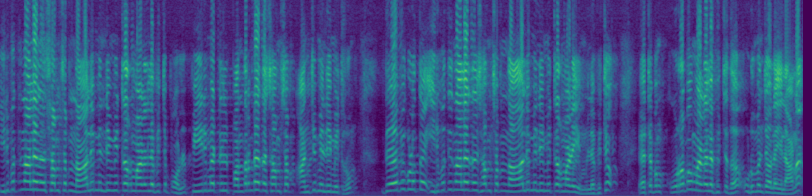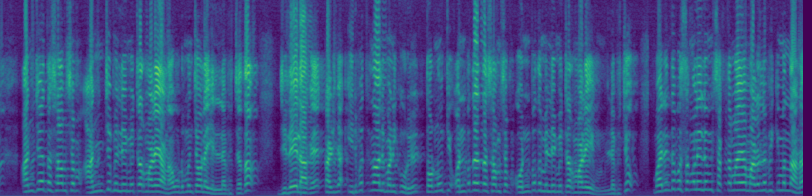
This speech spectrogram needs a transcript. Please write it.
ഇരുപത്തിനാല് ദശാംശം നാല് മില്ലിമീറ്റർ മഴ ലഭിച്ചപ്പോൾ പീരുമേട്ടിൽ പന്ത്രണ്ട് ദശാംശം അഞ്ച് മില്ലിമീറ്ററും ദേവികുളത്ത് ഇരുപത്തിനാല് ദശാംശം നാല് മില്ലിമീറ്റർ മഴയും ലഭിച്ചു. ഏറ്റവും കുറവ് മഴ ലഭിച്ചത് ഉടുമ്പൻചോലയിലാണ്. അഞ്ച് ദശാംശം അഞ്ച് മില്ലിമീറ്റർ മഴയാണ് ഉടുമ്പൻചോലയിൽ ലഭിച്ചത്. ജില്ലയിലാകെ കഴിഞ്ഞ ഇരുപത്തിനാല് മണിക്കൂറിൽ തൊണ്ണൂറ്റി ഒൻപത് ദശാംശം ഒൻപത് മില്ലിമീറ്റർ മഴയും ലഭിച്ചു. വരും ദിവസങ്ങളിലും ശക്തമായ മഴ ലഭിക്കുമെന്നാണ്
